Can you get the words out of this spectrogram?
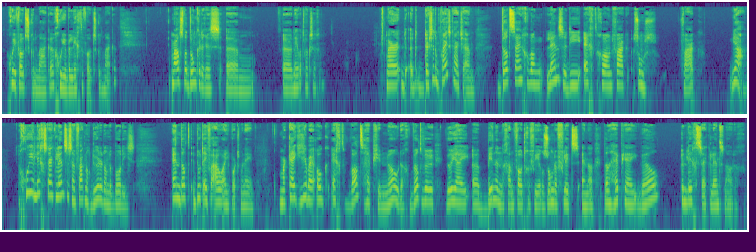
goede foto's kunt maken, goede belichte foto's kunt maken. Maar als het wat donkerder is, um, uh, nee, wat wil ik zeggen? Maar daar zit een prijskaartje aan. Dat zijn gewoon lenzen die echt gewoon vaak, soms vaak, ja, goede lichtsterke lenzen zijn vaak nog duurder dan de bodies. En dat doet even ouwe aan je portemonnee. Maar kijk hierbij ook echt, wat heb je nodig? Wat wil, wil jij uh, binnen gaan fotograferen zonder flits? En dan, dan heb jij wel een lichtsterke lens nodig.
